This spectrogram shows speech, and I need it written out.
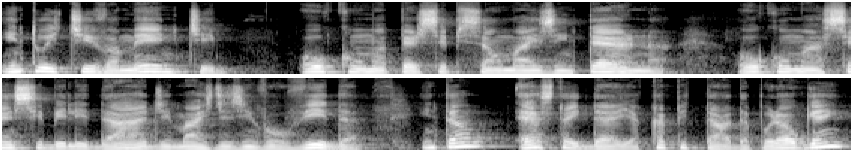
intuitivamente, ou com uma percepção mais interna, ou com uma sensibilidade mais desenvolvida, então esta ideia captada por alguém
